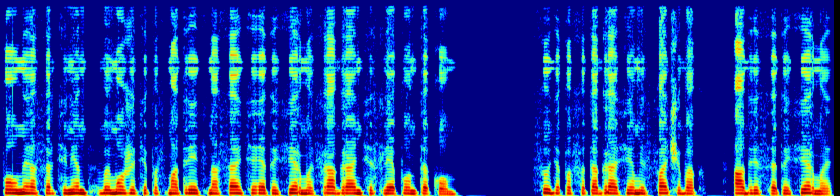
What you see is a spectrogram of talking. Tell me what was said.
полный ассортимент вы можете посмотреть на сайте этой фермы fragrantisle.com. Судя по фотографиям из Фачебак, адрес этой фермы,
